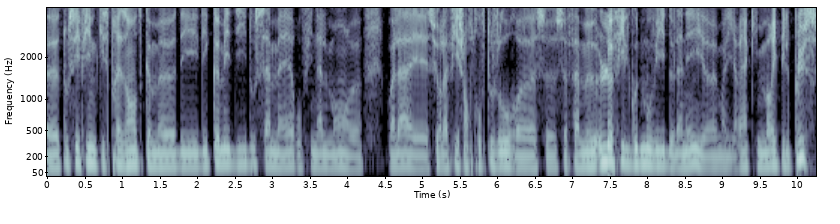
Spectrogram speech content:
Euh, tous ces films qui se présentent comme des, des comédies douce amère, où finalement, euh, voilà, et sur l'affiche, on retrouve toujours ce, fameux le feel-good movie de l'année. Il n'y a rien qui m'horripile plus.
